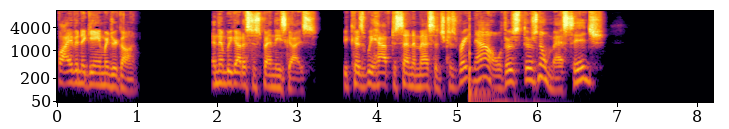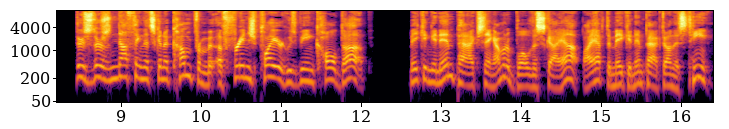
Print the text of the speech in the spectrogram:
Five in a game and you're gone. And then we got to suspend these guys because we have to send a message. Because right now, there's there's no message. There's there's nothing that's going to come from a fringe player who's being called up, making an impact, saying, I'm going to blow this guy up. I have to make an impact on this team.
